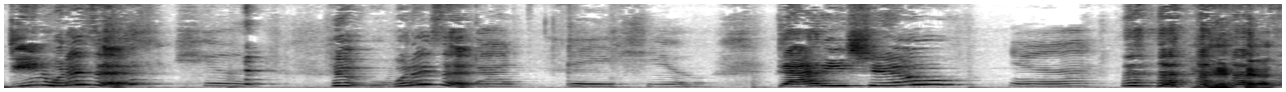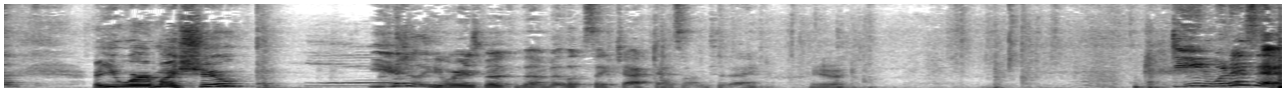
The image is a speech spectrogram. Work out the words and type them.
Dean, what is it? Shoe. Who? What is it? Daddy shoe. Daddy shoe? Yeah. Are you wearing my shoe? Usually he wears both of them, but it looks like Jack has one today. Yeah. Dean, what is it?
